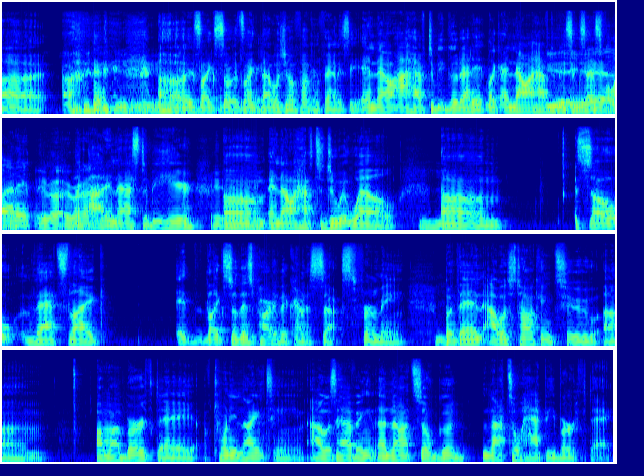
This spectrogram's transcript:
Uh, uh, it's like so. It's like that was your fucking fantasy, and now I have to be good at it. Like, and now I have to be successful yeah. at it. Right, like right. I didn't ask to be here, um, and now I have to do it well. Um, so that's like it like so this part of it kind of sucks for me. But then i was talking to um on my birthday of 2019 i was having a not so good not so happy birthday.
